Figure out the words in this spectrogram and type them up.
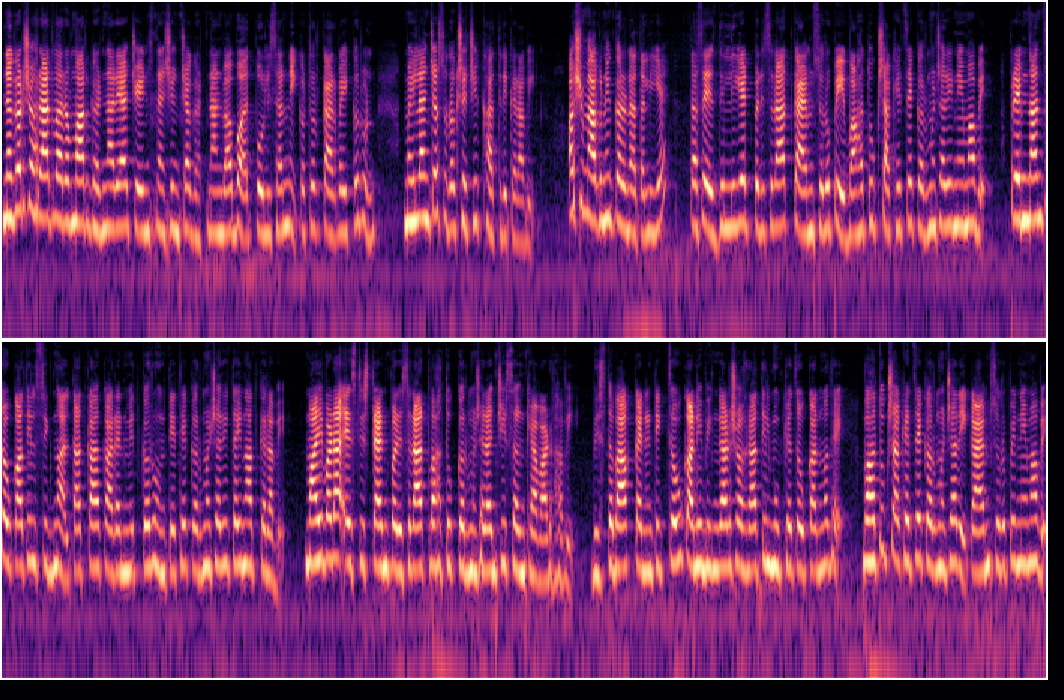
नगर शहरात वारंवार घडणाऱ्या चेन स्नॅचिंगच्या घटनांबाबत पोलिसांनी कठोर कारवाई करून महिलांच्या सुरक्षेची खात्री करावी. अशी मागणी करण्यात आली आहे तसेच दिल्ली गेट परिसरात कायमस्वरूपी वाहतूक शाखेचे कर्मचारी नेमावे प्रेमदान चौकातील सिग्नल तात्काळ कार्यान्वित करून तेथे कर्मचारी तैनात करावे. माईवाडा एस टी स्टँड परिसरात वाहतूक कर्मचाऱ्यांची संख्या वाढवावी. भिस्तबाग कॅनेटिक चौक आणि भिंगार शहरातील मुख्य चौकांमध्ये वाहतूक शाखेचे कर्मचारी कायमस्वरूपी नेमावे.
